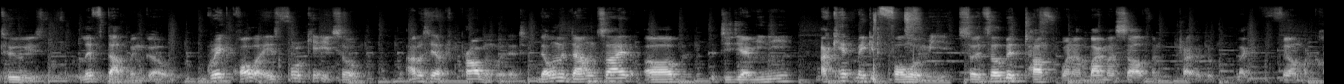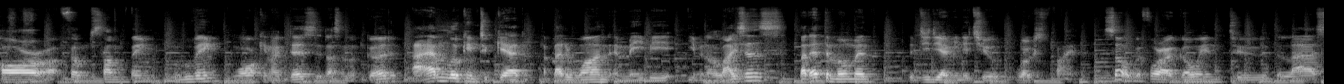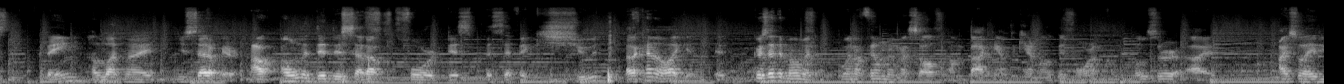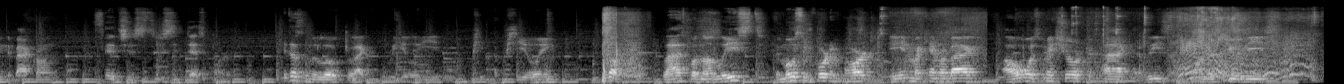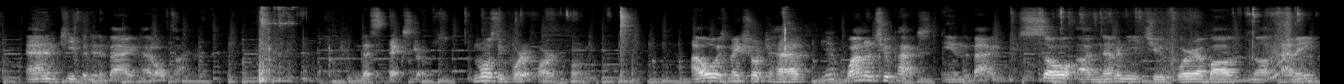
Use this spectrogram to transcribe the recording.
to lift up and go. Great quality, it's 4K, so I don't see a problem with it. The only downside of the DJI Mini, I can't make it follow me. So it's a little bit tough when I'm by myself and try to like film a car or film something moving. Walking like this, it doesn't look good. I am looking to get a better one and maybe even a license. But at the moment, the DJI Mini 2 works fine. So before I go into the last thing, I like my new setup here. I only did this setup for this specific shoot, but I kind of like it. it. Because at the moment, when I'm filming myself, I'm backing up the camera a little bit more, I'm coming closer, I'm isolating the background. It's just, you see this part. It doesn't look like really appealing so, last but not least, the most important part in my camera bag, I always make sure to pack at least one or two of these and keep it in the bag at all times. That's dextrose. Most important part for me. I always make sure to have yeah, one or two packs in the bag. So I never need to worry about not having.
